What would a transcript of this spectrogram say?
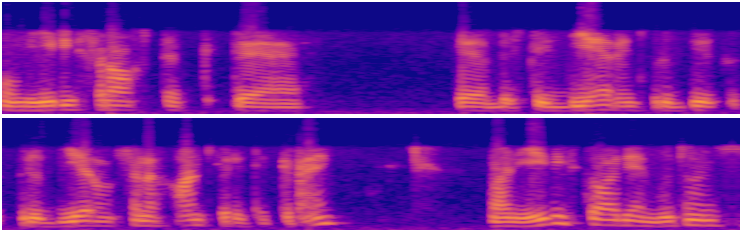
om hierdie vraagstuk te te bestudeer en probeer probeer om vinnig antwoorde te kry Maar in hierdie stadium moet ons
